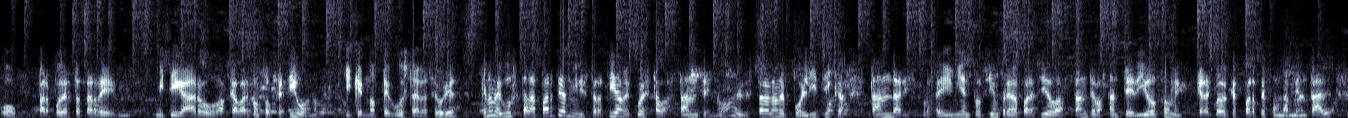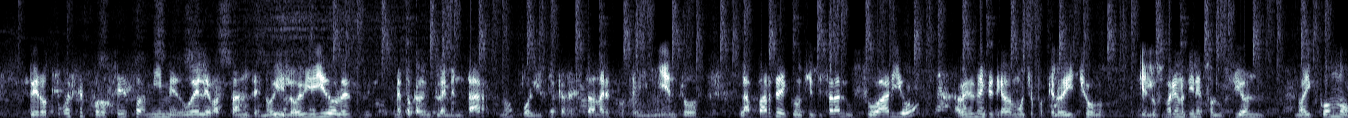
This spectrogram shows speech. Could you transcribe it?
o para poder tratar de mitigar o acabar con su objetivo, ¿no? ¿Y qué no te gusta de la seguridad? ¿Qué no me gusta? La parte administrativa me cuesta bastante, ¿no? El estar hablando de políticas, estándares y procedimientos siempre me ha parecido bastante, bastante tedioso, me queda claro que es parte fundamental pero todo ese proceso a mí me duele bastante, ¿no? Y lo he vivido, me ha tocado implementar, ¿no? Políticas, estándares, procedimientos, la parte de concientizar al usuario, a veces me han criticado mucho porque lo he dicho, que el usuario no tiene solución, no hay cómo,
